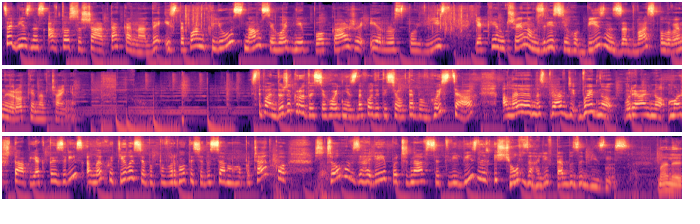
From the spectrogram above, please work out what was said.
Це бізнес авто США та Канади. І Степан Клюс нам сьогодні покаже і розповість, яким чином зріс його бізнес за два з половиною роки навчання. Степан, дуже круто сьогодні знаходитися у тебе в гостях, але насправді видно реально масштаб, як ти зріс, але хотілося б повернутися до самого початку. З чого взагалі починався твій бізнес і що взагалі в тебе за бізнес? У мене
